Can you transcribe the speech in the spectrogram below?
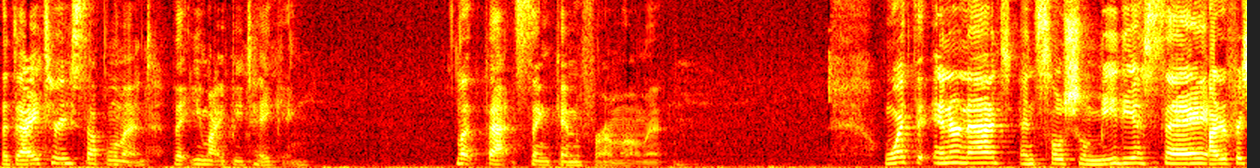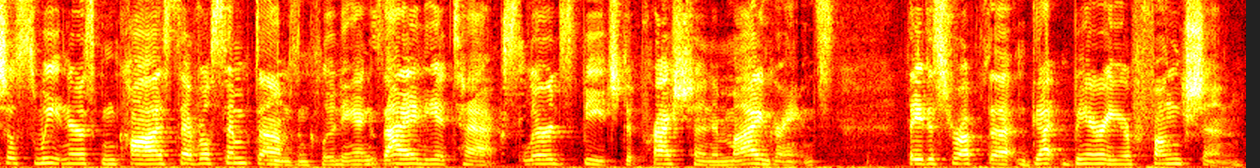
the dietary supplement that you might be taking. Let that sink in for a moment. What the internet and social media say, artificial sweeteners can cause several symptoms, including anxiety attacks, slurred speech, depression, and migraines. They disrupt the gut barrier function.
